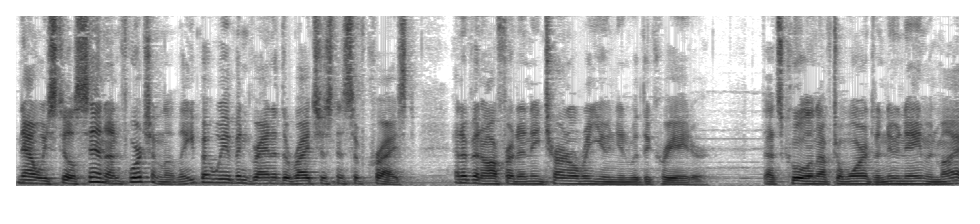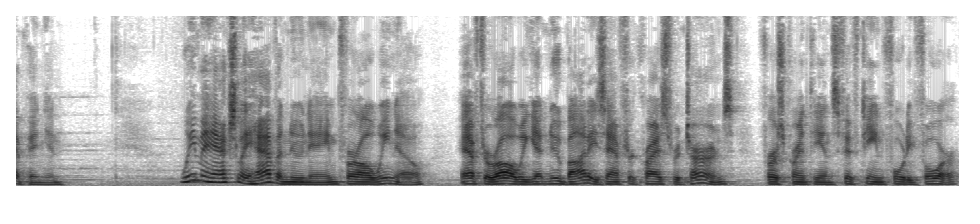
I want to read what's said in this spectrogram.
Now we still sin, unfortunately, but we have been granted the righteousness of Christ and have been offered an eternal reunion with the Creator. That's cool enough to warrant a new name, in my opinion. We may actually have a new name for all we know. After all, we get new bodies after Christ returns, 1 Corinthians 15:44.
